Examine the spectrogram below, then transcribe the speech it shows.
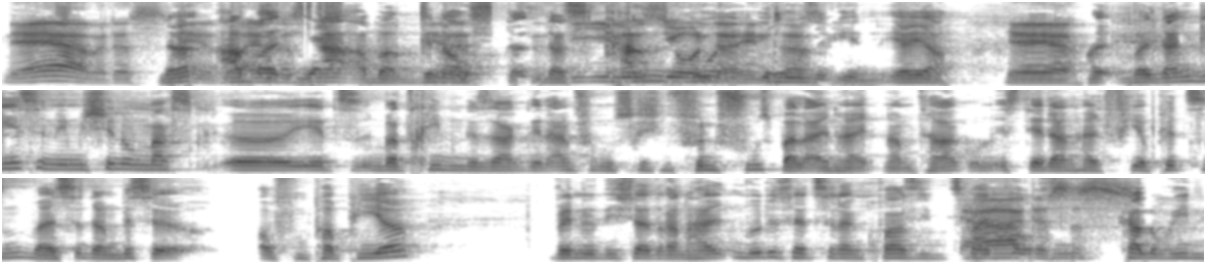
Ja, ja, aber das. Ne? nee, aber das- ja, aber genau, das- das, das- das die kann Illusion nur in die dahinter. Hose gehen. Ja, ja. Ja, ja. Weil, weil dann gehst du nämlich hin und machst äh, jetzt übertrieben gesagt in Anführungsstrichen fünf Fußballeinheiten am Tag und isst dir dann halt vier Pizzen, weißt du, dann bist du auf dem Papier, wenn du dich da dran halten würdest, hättest du dann quasi 2000 das ist- Kalorien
